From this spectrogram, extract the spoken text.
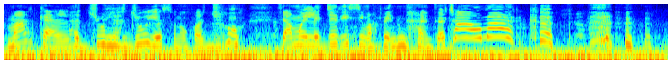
Mark è laggiù laggiù io sono qua giù. Siamo in leggerissima pendenza. Ciao Mark! Ciao.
